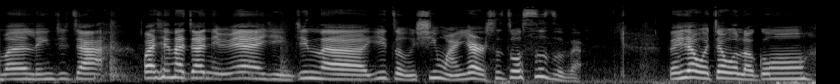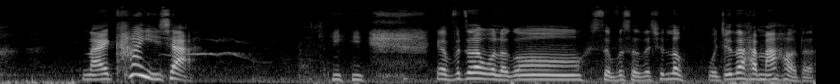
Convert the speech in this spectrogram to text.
我们邻居家，发现他家里面引进了一种新玩意儿，是做柿子的。等一下，我叫我老公来看一下。嘿嘿，也不知道我老公舍不舍得去弄，我觉得还蛮好的。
